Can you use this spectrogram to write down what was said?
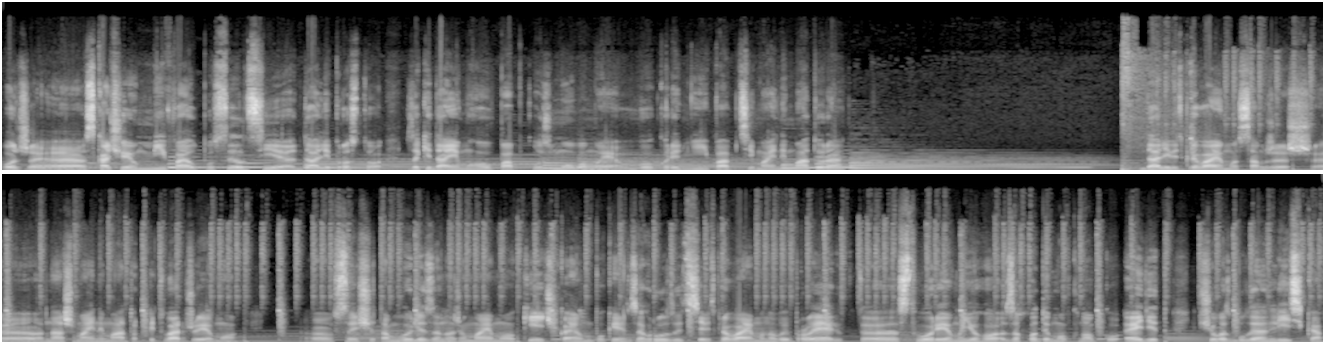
Отже, е, скачуємо мій файл по ссылці, далі просто закидаємо його в папку з мовами в корінній папці майнематора. Далі відкриваємо сам же ж е, наш майнематор, підтверджуємо все, що там вилізе, нажимаємо ОК, чекаємо, поки він загрузиться, відкриваємо новий проект, е, створюємо його, заходимо в кнопку Edit, якщо у вас буде англійська,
